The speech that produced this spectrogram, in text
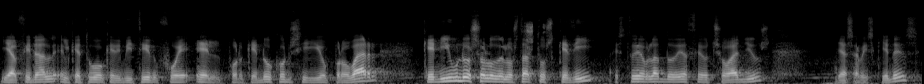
Y al final el que tuvo que dimitir fue él, porque no consiguió probar que ni uno solo de los datos que di, estoy hablando de hace ocho años, ya sabéis quién es,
